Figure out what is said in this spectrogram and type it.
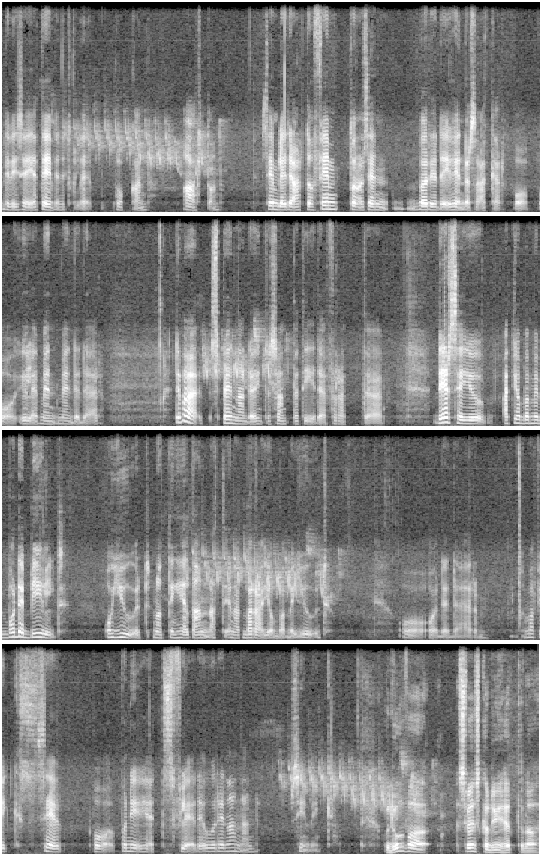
det vill säga TV-nytt klockan 18. Sen blev det 18.15 och sen började det ju hända saker på, på YLE, men, men det där det var spännande och intressanta tider för att uh, dels är ju att jobba med både bild och ljud någonting helt annat än att bara jobba med ljud. Och, och det där, man fick se på, på nyhetsflödet ur en annan synvinkel. Och då var svenska nyheterna,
